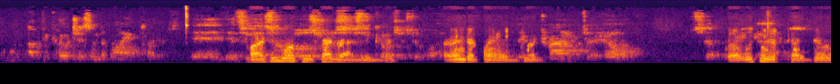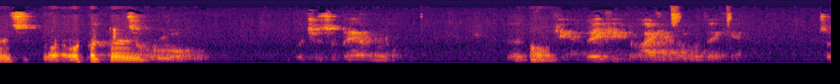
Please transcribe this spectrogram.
and what about the coaches and the Bryant players? It- It's Well, I against think the we're rules concerned for about assistant it, but coaches to want- I think they're playing with They were good. trying to help separate. So we can just try to do this. What- What's the It's a third? rule, which is a bad rule. Oh. you can't, they can't, I can go, but they can't. A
